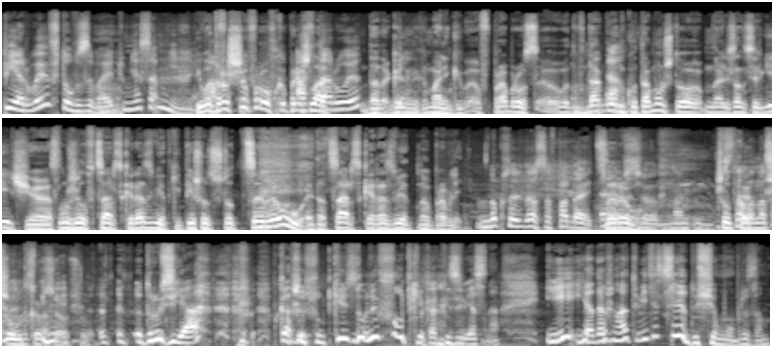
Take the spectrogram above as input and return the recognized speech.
первое, что вызывает у меня сомнения. И вот А расшифровка пришла. А второе? Да, да, Галина, маленький в проброс. э, Вот в догонку тому, что Александр Сергеевич э, служил в царской разведке. Пишут, что ЦРУ это царское разведное управление. Ну, кстати, да, совпадает. ЦРУ. Шутка, на шутка. Все, Э, э, Друзья, в каждой шутке есть доля шутки, как известно. И я должна ответить следующим образом.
